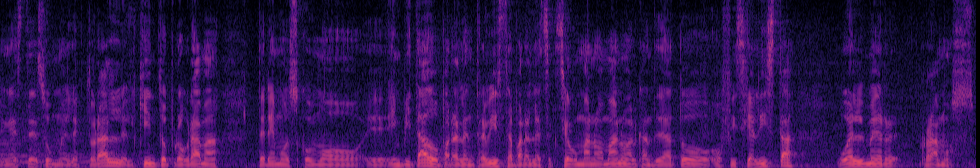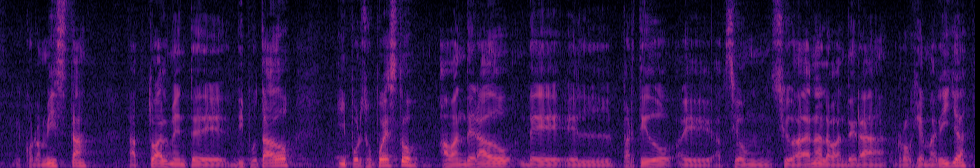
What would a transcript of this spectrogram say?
En este Zoom electoral, el quinto programa, tenemos como eh, invitado para la entrevista, para la sección mano a mano, al candidato oficialista Welmer Ramos, economista, actualmente diputado y por supuesto abanderado del partido eh, Acción Ciudadana, la bandera roja y amarilla.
